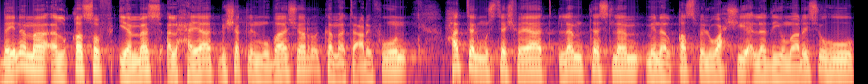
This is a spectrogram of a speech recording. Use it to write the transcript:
بينما القصف يمس الحياة بشكل مباشر كما تعرفون حتى المستشفيات لم تسلم من القصف الوحشي الذي يمارسه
